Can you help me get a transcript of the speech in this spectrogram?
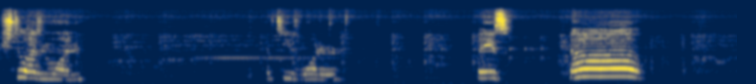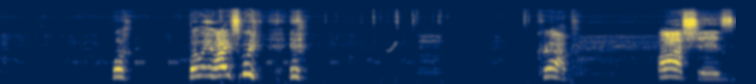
She Still hasn't won. I have to use water. Please. No! What? Wait, wait, I actually... Eh. Crap. Ah, shiz.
